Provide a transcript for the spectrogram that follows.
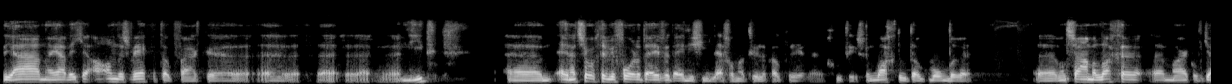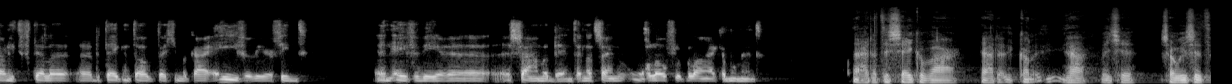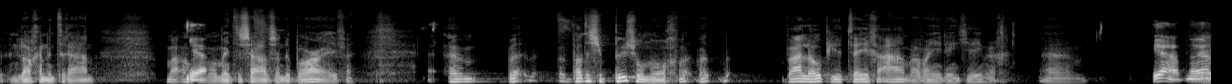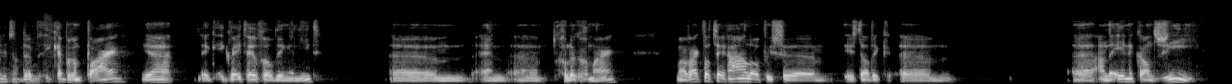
Ja, nou ja, weet je, anders werkt het ook vaak uh, niet. Um, en het zorgt er weer voor dat even het energielevel natuurlijk ook weer goed is. Een lach doet ook wonderen. Want samen lachen, Mark, of jou niet te vertellen, betekent ook dat je elkaar even weer vindt. En even weer samen bent. En dat zijn ongelooflijk belangrijke momenten. Ja, dat is zeker waar. Ja, dat kan, ja, weet je, zo is het. Een lach en een traan. Maar ook ja. momenten s'avonds aan de bar even. Um, wat is je puzzel nog? Wat, wat, waar loop je tegenaan waarvan je denkt, jemig? Um, ja, nou ja, dat, ik heb er een paar. Ja, ik, ik weet heel veel dingen niet. Um, en uh, gelukkig maar. Maar waar ik wel tegenaan loop is, uh, is dat ik um, uh, aan de ene kant zie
